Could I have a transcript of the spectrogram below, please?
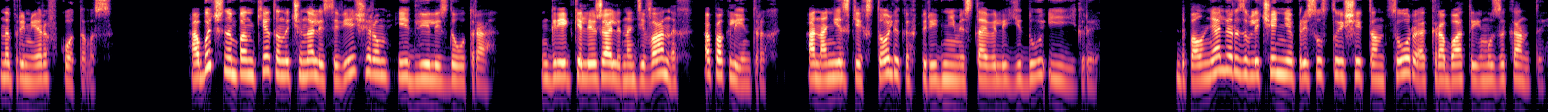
например, в Котовос. Обычно банкеты начинались вечером и длились до утра. Греки лежали на диванах, а по клинтрах, а на низких столиках перед ними ставили еду и игры. Дополняли развлечения присутствующие танцоры, акробаты и музыканты.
